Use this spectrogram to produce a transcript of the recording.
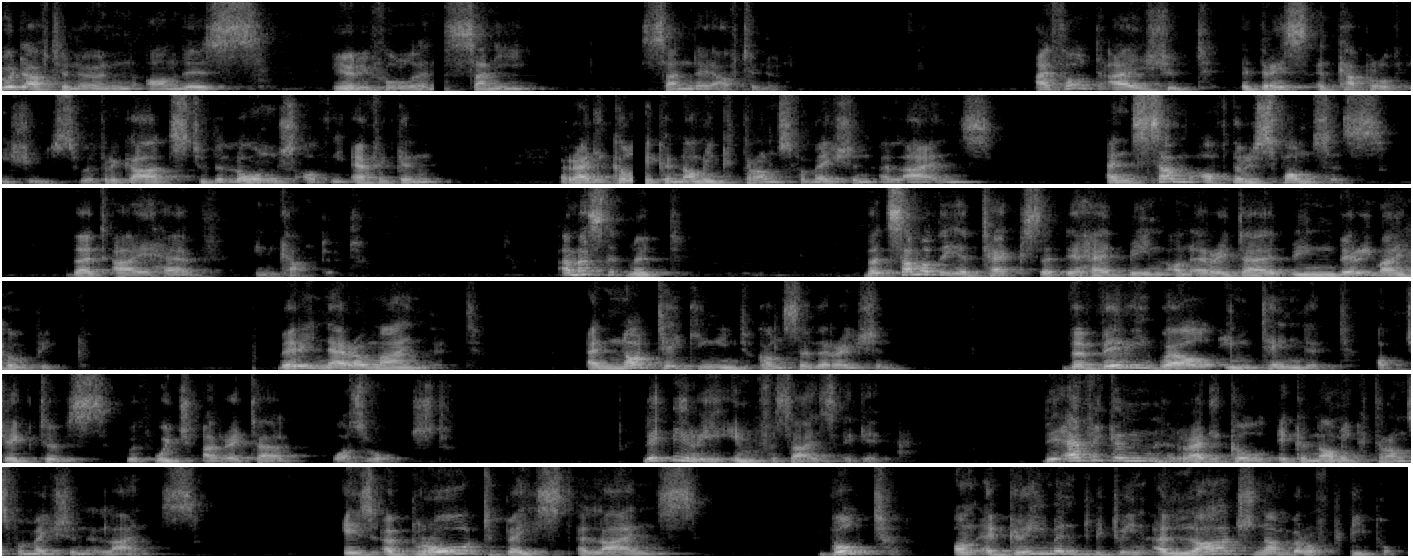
Good afternoon on this beautiful and sunny Sunday afternoon. I thought I should address a couple of issues with regards to the launch of the African Radical Economic Transformation Alliance and some of the responses that I have encountered. I must admit that some of the attacks that there had been on Areta had been very myopic, very narrow minded, and not taking into consideration the very well intended objectives with which Areta was launched. Let me re emphasize again. The African Radical Economic Transformation Alliance is a broad based alliance built on agreement between a large number of people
